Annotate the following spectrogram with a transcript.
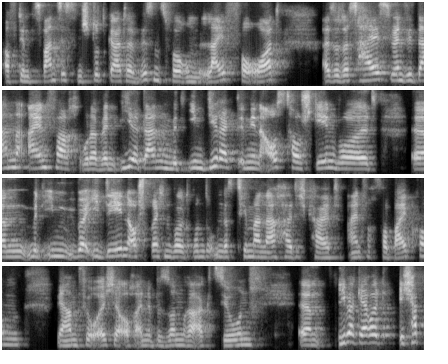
auf dem 20. Stuttgarter Wissensforum live vor Ort. Also das heißt, wenn Sie dann einfach oder wenn ihr dann mit ihm direkt in den Austausch gehen wollt, ähm, mit ihm über Ideen auch sprechen wollt rund um das Thema Nachhaltigkeit, einfach vorbeikommen. Wir haben für euch ja auch eine besondere Aktion. Ähm, lieber Gerold, ich habe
